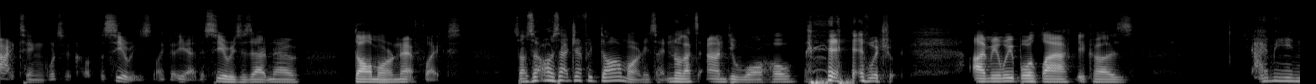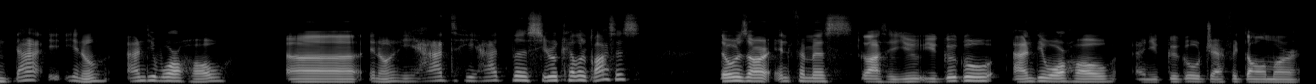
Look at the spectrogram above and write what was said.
acting, what's it called? The series, like yeah, the series is out now, Dahmer on Netflix. So I was like, oh, is that Jeffrey Dahmer? And he's like, no, that's Andy Warhol, which I mean, we both laughed because, I mean, that you know, Andy Warhol, uh, you know, he had he had the serial killer glasses. Those are infamous glasses. You you Google Andy Warhol and you Google Jeffrey Dahmer,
